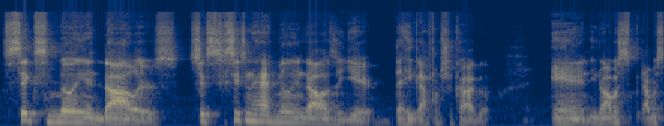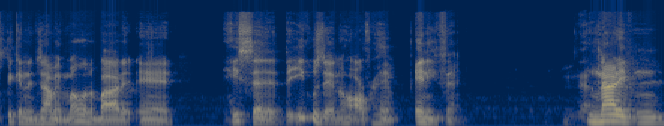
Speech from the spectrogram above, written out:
six million dollars, six six and a half million dollars a year that he got from Chicago. And you know, I was I was speaking to John McMullen about it, and he said the Eagles didn't offer him anything. No. Not even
